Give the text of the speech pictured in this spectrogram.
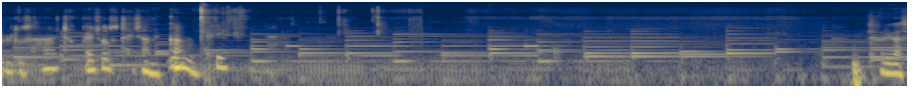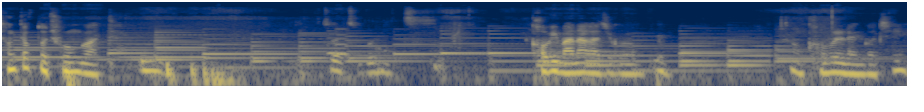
줄도 살짝 빼줘도 되지 않을까? 음, 그랬어. 결이가 성격도 좋은 것 같아. 음. 좋을지 몰랐지. 겁이 많아가지고 좀 겁을 낸 거지.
